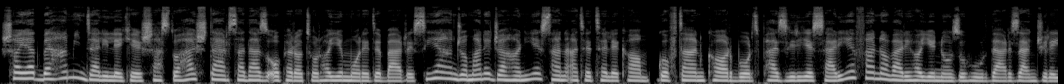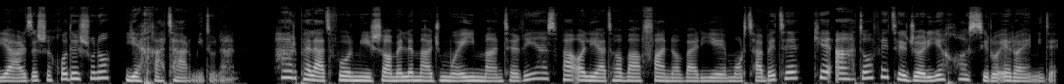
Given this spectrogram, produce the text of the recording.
شاید به همین دلیله که 68 درصد از اپراتورهای مورد بررسی انجمن جهانی صنعت تلکام گفتن کاربرد پذیری سریع فناوری های نوظهور در زنجیره ارزش خودشونو یه خطر می‌دونن. هر پلتفرمی شامل مجموعه منطقی از فعالیت‌ها و فناوری مرتبطه که اهداف تجاری خاصی رو ارائه میده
